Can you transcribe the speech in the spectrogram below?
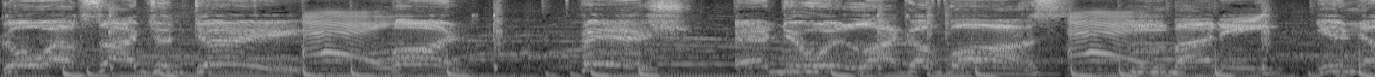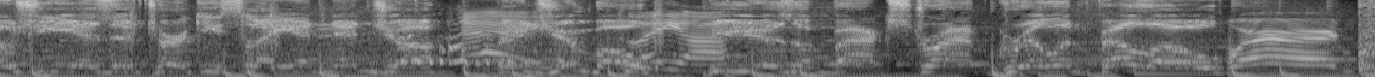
Go outside today! Hey. Hunt, fish, and do it like a boss! Hey. Buddy, you know she is a turkey slaying ninja! Hey. Jimbo, Playa. he is a backstrap grilling fellow! Word.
